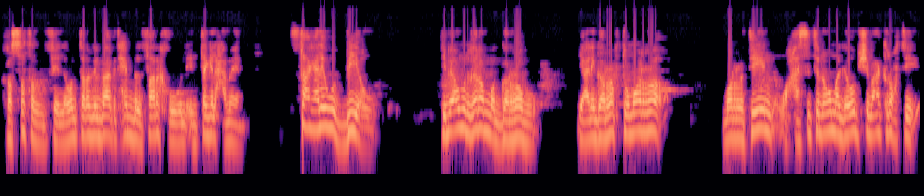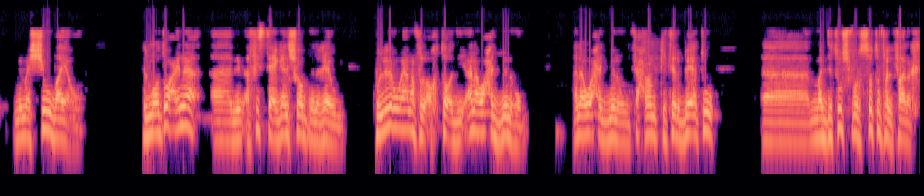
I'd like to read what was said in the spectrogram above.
خاصة في لو أنت راجل بقى بتحب الفرخ والإنتاج الحمام. تستعجل عليه وتبيعه. تبيعه من غير ما تجربه. يعني جربته مرة مرتين وحسيت إن هو ما جاوبش معاك رحت ممشيه وبايعه. الموضوع هنا آه، بيبقى فيه استعجال شوية من الغاوي. كلنا وقعنا في الأخطاء دي. أنا واحد منهم. أنا واحد منهم في حمام كتير بعته آه، ما اديتوش فرصته في الفرخ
